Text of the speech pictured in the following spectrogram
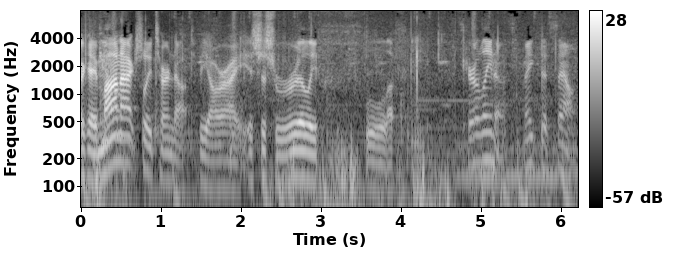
Okay, mine actually turned out to be alright. It's just really fluffy. Carolina, make this sound.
